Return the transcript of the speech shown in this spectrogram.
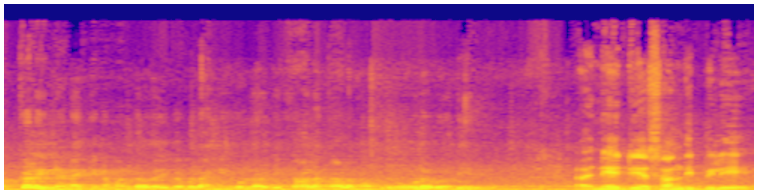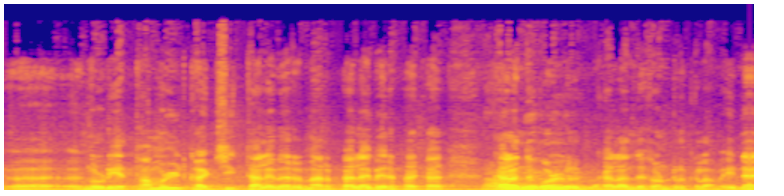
மக்கள் என்ன நினைக்கணும்ன்றதை இதை விளங்கிக் கொள்ளாட்டி காலங்காலமாக அப்படி ஓட வேண்டியிருக்கு. நேற்றைய சந்திப்பிலே எங்களுடைய தமிழ் கட்சி தலைவர் மாதிரி பல பேர் கலந்து கொண்டு. கலந்து கொண்டிருக்கலாம். என்ன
